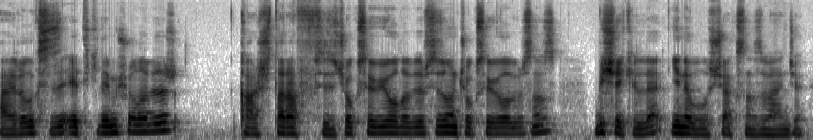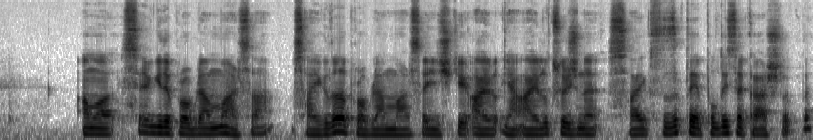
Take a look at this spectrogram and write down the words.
ayrılık sizi etkilemiş olabilir. Karşı taraf sizi çok seviyor olabilir. Siz onu çok seviyor olabilirsiniz. Bir şekilde yine buluşacaksınız bence. Ama sevgide problem varsa, saygıda da problem varsa, ilişki ayrı, yani ayrılık sürecinde saygısızlık da yapıldıysa karşılıklı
